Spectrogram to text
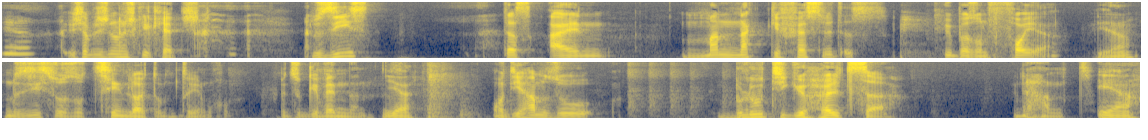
Ja. Ich habe dich noch nicht gecatcht. Du siehst, dass ein Mann nackt gefesselt ist über so ein Feuer Ja. und du siehst so, so zehn Leute umdrehen rum mit so Gewändern Ja. und die haben so blutige Hölzer in der Hand Ja.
